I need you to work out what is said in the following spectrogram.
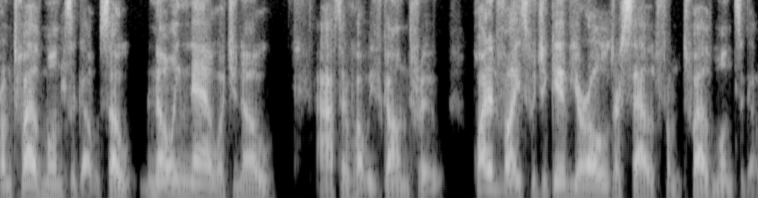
from 12 months ago. So knowing now what you know after what we've gone through, what advice would you give your older self from 12 months ago?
